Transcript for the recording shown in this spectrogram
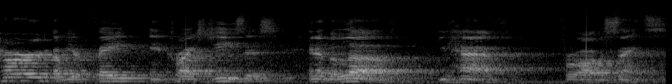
heard of your faith in Christ Jesus and of the love you have for all the saints.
